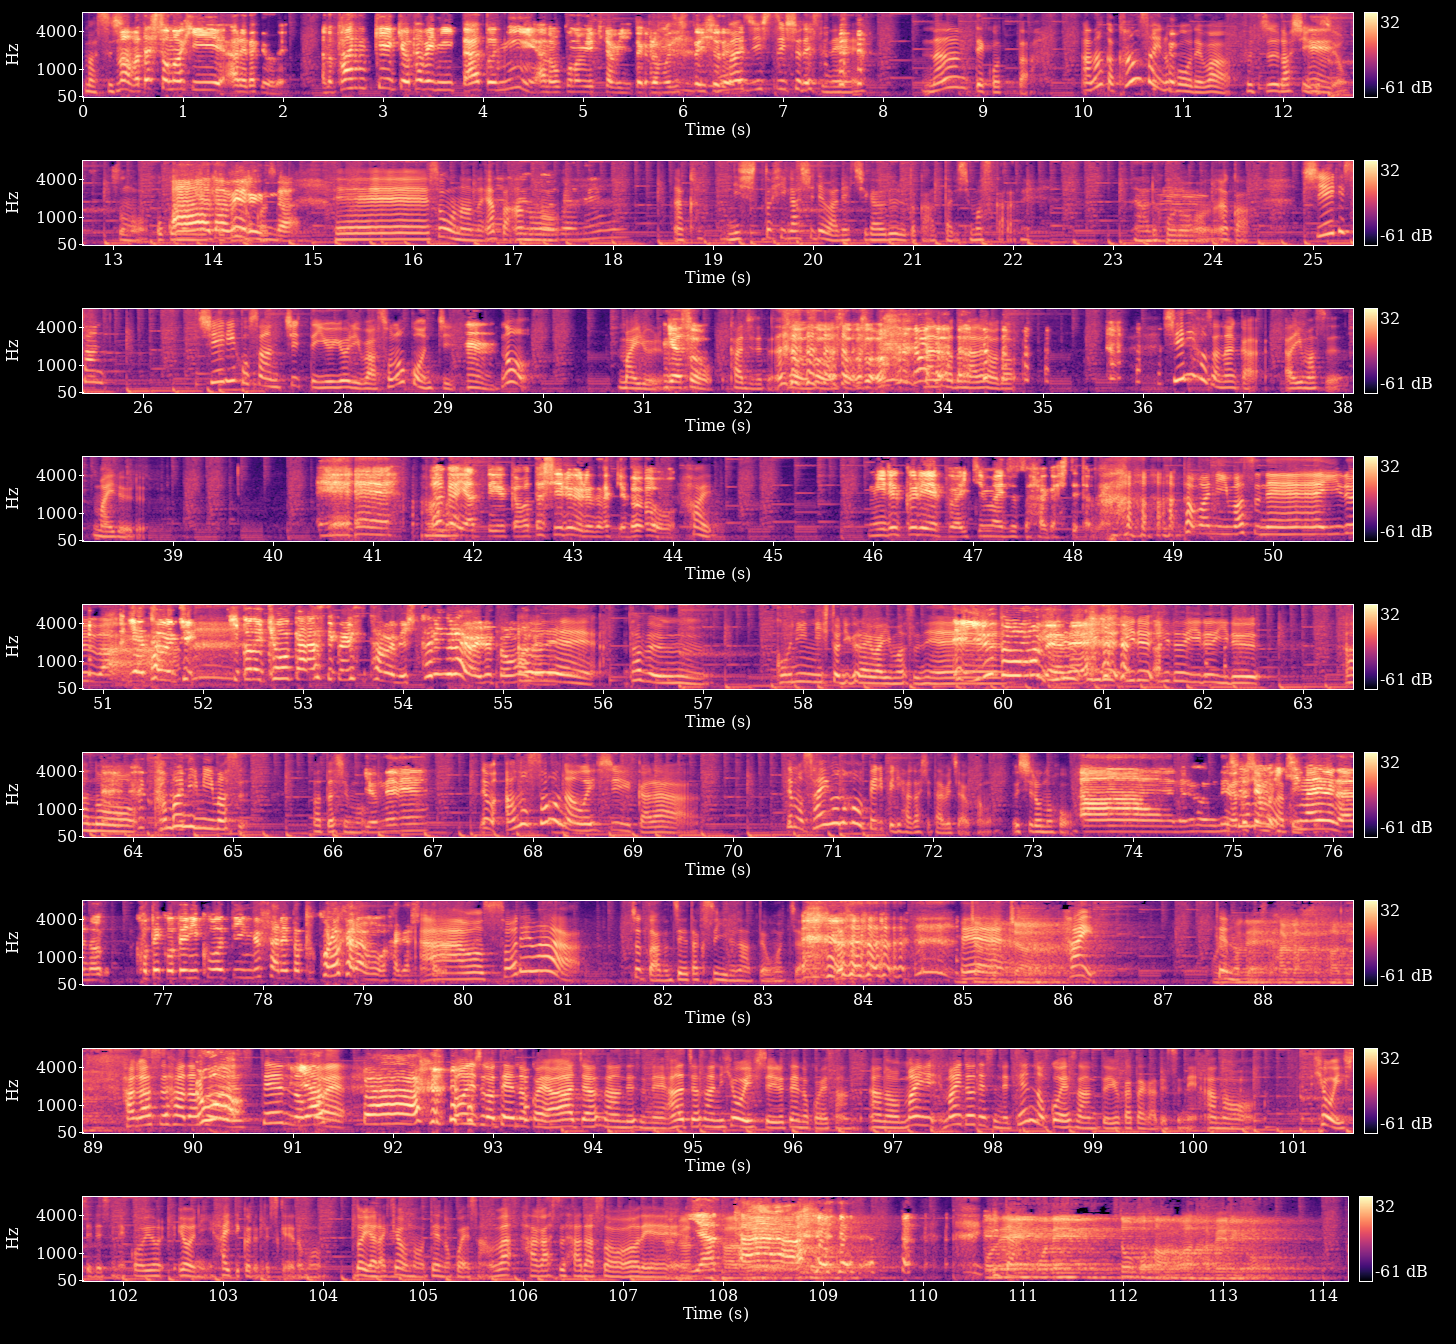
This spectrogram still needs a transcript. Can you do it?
まあ寿司まあ私その日あれだけどねあのパンケーキを食べに行った後にあのお好み焼き食べに行ったからもう実質一緒だよまあね実質一緒ですね。なんてこった。あなんか関西の方では普通らしいですよ。そのお好み焼きとかああ食べるんだへえそうなんだ。やっぱあのなんか西と東ではね違うルールとかあったりしますからね。なるほど。なんかシエリさんシエリホさんちっていうよりはその子んちのマイルールうんいやそう感じでた。そうそうそうそう なるほどなるほど。シエリホさんなんかあります？マイルール。ええあ我が家っていうか私ルールだけどはい。ミルクレープは1枚ずつ剥がして食べる たまにいますね。いるわ。いや多分ききっとね共感してくれる人多分ね一人ぐらいはいると思うねね、多分5人に1人ぐらいはいますね。えいると思うんだよねいるいるいるいるいる。あの たまに見ます。私も。よねでもあの層が美味しいから。でも最後の方ペリペリ剥がして食べちゃうかも。後ろの方。あーなるほどね私はもう方がついて1枚目のあのコテコテにコーティングされたところからもう剥がしてああもうそれはちょっとあの贅沢すぎるなって思っちゃう。めちゃめちゃ、はい。俺もね剥がす派です。剥がす派だそうです。天の声。やった本日の天の声あーちゃんさんですね。あーちゃんさんに憑依している天の声さん。あの毎毎度ですね天の声さんという方がですねあの憑依してですねこういうように入ってくるんですけれども。どうやら今日の天の声さんは剥がす派だそうで。すやったおでんおでんとご飯は食べるよ。ー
